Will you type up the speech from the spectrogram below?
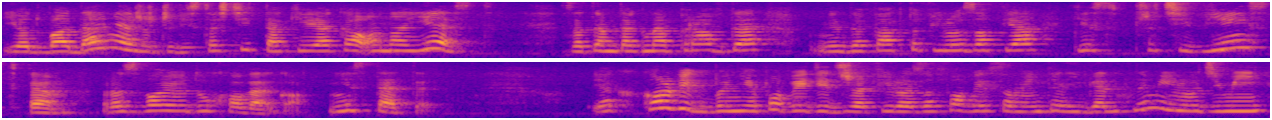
i od badania rzeczywistości takiej, jaka ona jest. Zatem tak naprawdę de facto filozofia jest przeciwieństwem rozwoju duchowego. Niestety. Jakkolwiek by nie powiedzieć, że filozofowie są inteligentnymi ludźmi,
